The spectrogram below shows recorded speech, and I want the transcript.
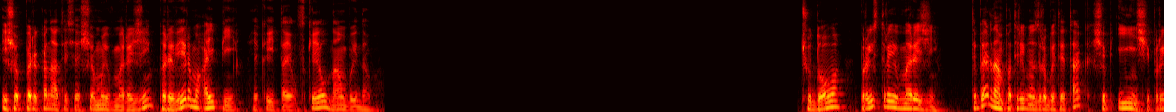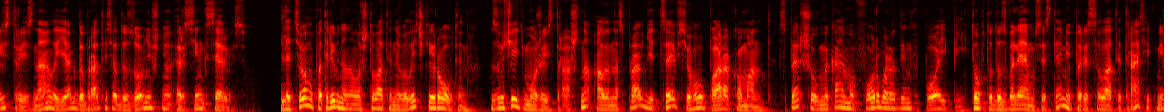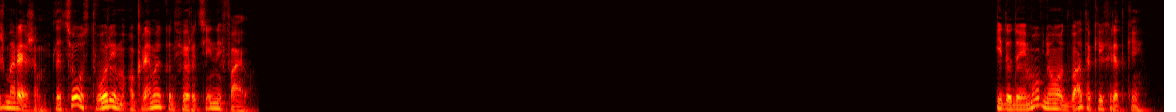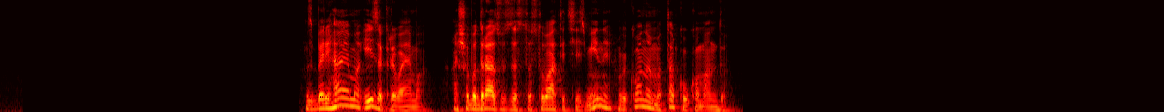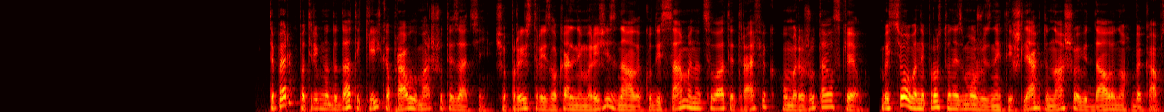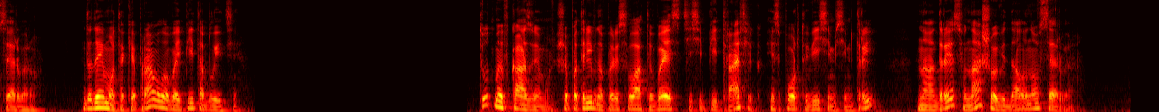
І щоб переконатися, що ми в мережі, перевіримо IP, який TileScale нам видав. Чудово, пристрої в мережі. Тепер нам потрібно зробити так, щоб і інші пристрої знали, як добратися до зовнішнього AirSync сервісу. Для цього потрібно налаштувати невеличкий роутинг. Звучить може і страшно, але насправді це всього пара команд. Спершу вмикаємо форвардинг по IP, тобто дозволяємо системі пересилати трафік між мережами. Для цього створюємо окремий конфігураційний файл. І додаємо в нього два таких рядки. Зберігаємо і закриваємо. А щоб одразу застосувати ці зміни, виконуємо таку команду. Тепер потрібно додати кілька правил маршрутизації, щоб пристрої з локальної мережі знали, куди саме надсилати трафік у мережу TileScale. Без цього вони просто не зможуть знайти шлях до нашого віддаленого бекап серверу. Додаємо таке правило в IP-таблиці. Тут ми вказуємо, що потрібно пересилати весь TCP трафік із порту 873 на адресу нашого віддаленого сервера.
